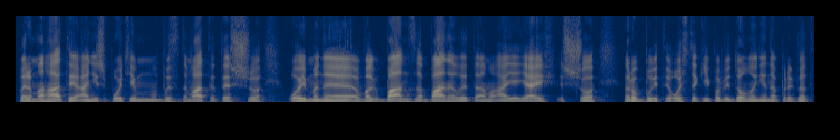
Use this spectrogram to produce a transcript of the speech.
перемагати, аніж потім визнавати те, що ой, мене вакбан забанили там, ай-яй-яй, що робити. Ось такі повідомлення, наприклад,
